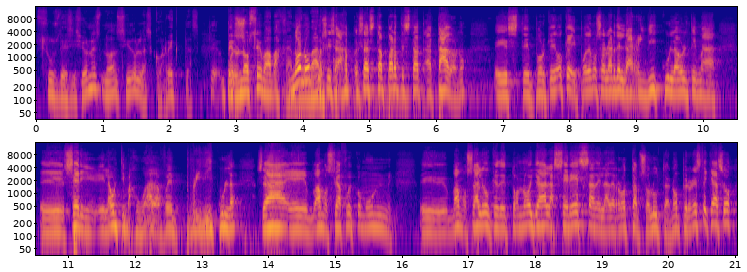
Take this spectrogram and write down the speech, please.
sus decisiones no han sido las correctas, pero pues, no se va a bajar. No, no, pues esta parte está atado, ¿no? Este, porque, ok, podemos hablar de la ridícula última eh, serie, la última jugada fue ridícula, o sea, eh, vamos, ya fue como un, eh, vamos, algo que detonó ya la cereza de la derrota absoluta, ¿no? Pero en este caso,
